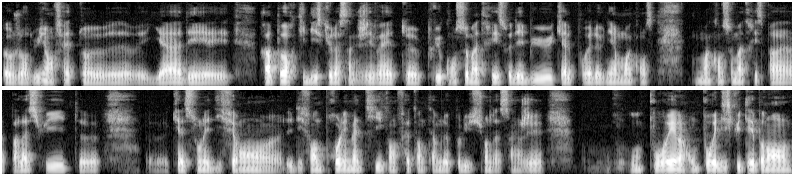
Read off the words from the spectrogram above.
bah, aujourd'hui en fait euh, il y a des rapports qui disent que la 5G va être plus consommatrice au début, qu'elle pourrait devenir moins, cons moins consommatrice par, la suite, quelles sont les différentes problématiques en fait en termes de pollution de la 5G on pourrait, discuter pendant,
